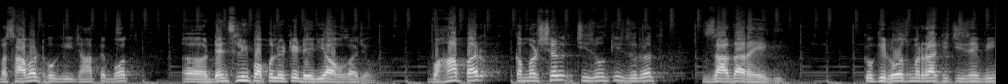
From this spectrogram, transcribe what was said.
बसावट होगी, जहाँ पे बहुत डेंसली पॉपुलेटेड एरिया होगा जो, वहाँ पर कमर्शियल चीज़ों की ज़रूरत ज़्यादा रहेगी। क्योंकि रोज़मर्रा की चीज़ें भी,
